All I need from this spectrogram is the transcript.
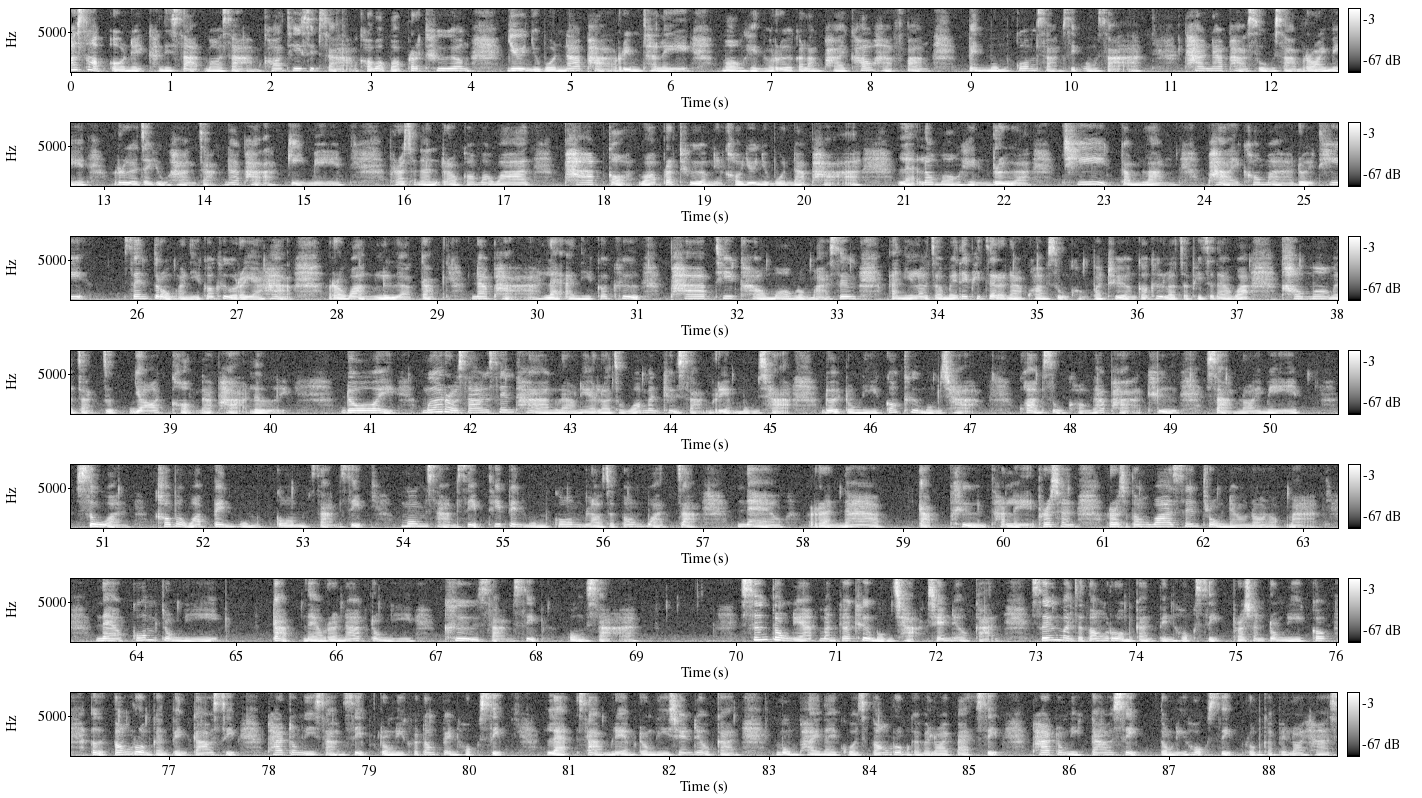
ข้อสอบ o n e t คณิตศาสตร์ม .3 ข้อที่ 13 เขาบอกว่าประเทือง ยืนอยู่บนหน้าผาริมทะเล มองเห็นเรือกำลังพายเข้าหาฝั่ง เป็นมุมก้ม 30 องศา ถ้าหน้าผาสูง 300 เมตร เรือจะอยู่ห่างจากหน้าผากี่เมตร เพราะฉะนั้นเราก็มาวาดภาพก่อนว่าประเทืองเนี่ยเขายืนอยู่บนหน้าผา และเรามองเห็นเรือที่กำลังพายเข้ามาโดยที่ เส้นตรงอันนี้ก็คือระยะห่างระหว่างเรือกับหน้าผา และอันนี้ก็คือภาพที่เขามองลงมา ซึ่งอันนี้เราจะไม่ได้พิจารณาความสูงของประเทือง ก็คือเราจะพิจารณาว่าเขามองมาจากจุดยอดของหน้าผาเลย โดยเมื่อเราสร้างเส้นทางแล้วเนี่ยเราจะว่ามันคือสามเหลี่ยมมุมฉาก โดยตรงนี้ก็คือมุมฉาก ความสูงของหน้าผาคือ 300 เมตร ส่วนเขาบอกว่าเป็นมุมก้ม30 มุม 30 ที่เป็นมุมก้มเราจะต้องวัดจากแนวระนาบกับพื้นทะเล เพราะฉะนั้นเราจะต้องวาดเส้นตรงแนวนอนออกมา แนวก้มตรงนี้กับแนวระนาบตรงนี้คือ 30 องศา ซึ่งตรงนี้มันก็คือมุมฉากเช่นเดียวกัน ซึ่งมันจะต้องรวมกันเป็น 60 เพราะฉะนั้นตรงนี้ก็เออต้องรวมกันเป็น 90 ถ้าตรงนี้ 30 ตรงนี้ก็ต้องเป็น 60 และสามเหลี่ยมตรงนี้เช่นเดียวกัน มุมภายในควรจะต้องรวมกันเป็น 180 ถ้าตรงนี้ 90 ตรงนี้ 60 รวมกันเป็น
